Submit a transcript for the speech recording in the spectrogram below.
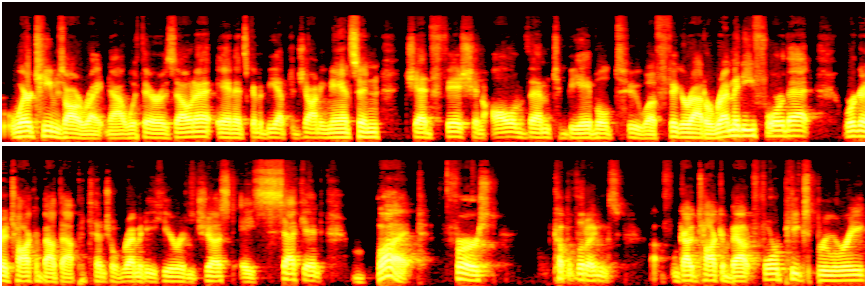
where teams are right now with Arizona, and it's going to be up to Johnny Nansen, Jedd Fisch, and all of them to be able to uh, figure out a remedy for that. We're going to talk about that potential remedy here in just a second, but first, a couple of things. We've got to talk about Four Peaks Brewery.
